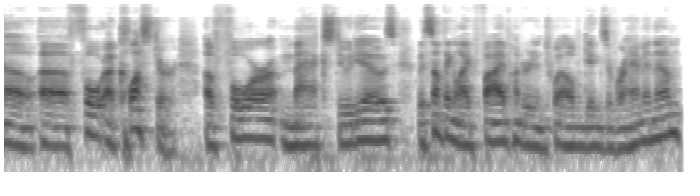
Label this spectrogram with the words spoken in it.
uh, four, a cluster of four Mac studios with something like 512 gigs of RAM in them.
